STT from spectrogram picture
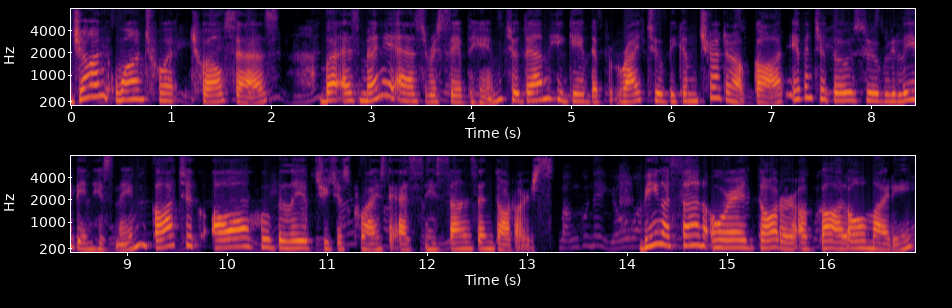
John 1 12 says, But as many as received him, to them he gave the right to become children of God, even to those who believe in his name. God took all who believe Jesus Christ as his sons and daughters. Being a son or a daughter of God Almighty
